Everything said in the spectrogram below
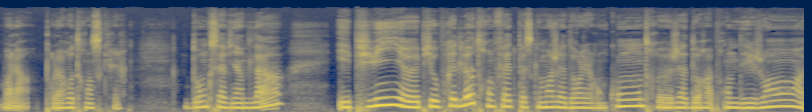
voilà, pour la retranscrire. Donc ça vient de là. Et puis, euh, puis auprès de l'autre, en fait, parce que moi j'adore les rencontres, euh, j'adore apprendre des gens.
